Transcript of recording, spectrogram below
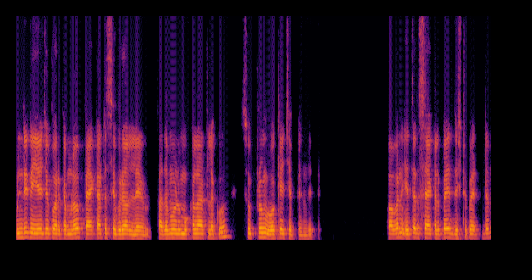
ఉండి నియోజకవర్గంలో పేకాట శిబిరాలు లేవు. పదమూడు ముక్కలాట్లకు సుప్రీం ఓకే చెప్పింది. పవన్ ఇతర శాఖలపై దృష్టి పెట్టడం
